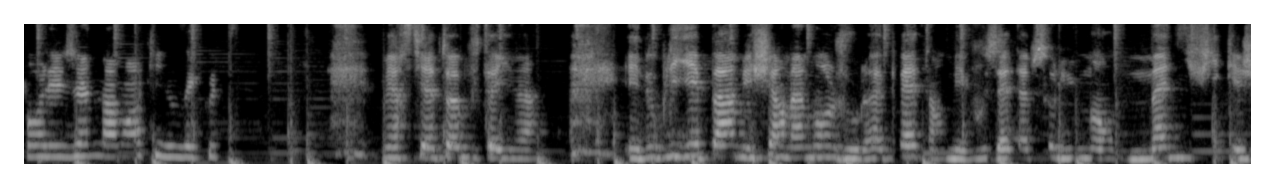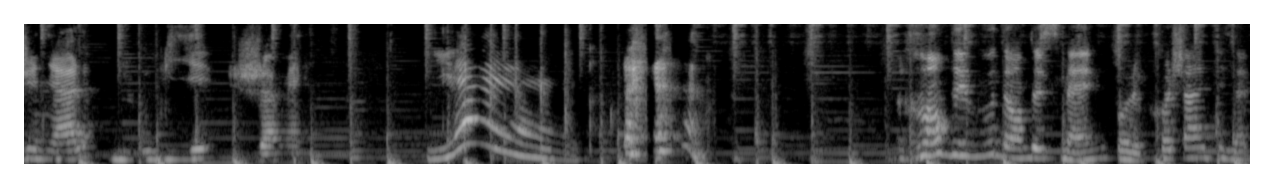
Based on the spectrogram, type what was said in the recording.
pour les jeunes mamans qui nous écoutent. Merci à toi, Boutaïna. Et n'oubliez pas, mes chères mamans, je vous le répète, hein, mais vous êtes absolument magnifiques et géniales. N'oubliez jamais. Yeah Rendez-vous dans deux semaines pour le prochain épisode.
